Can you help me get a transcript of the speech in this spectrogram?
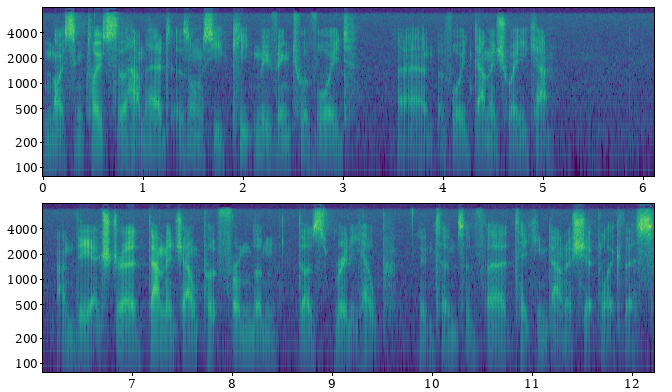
nice and close to the hammerhead as long as you keep moving to avoid um, avoid damage where you can and the extra damage output from them does really help in terms of uh, taking down a ship like this.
